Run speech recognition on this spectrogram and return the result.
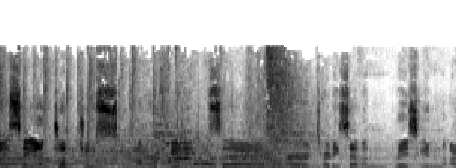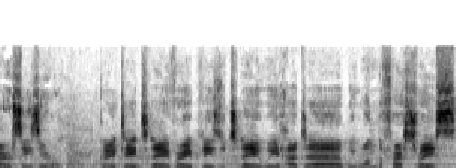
on Jump Juice, Conor Phelan's uh, Ker 37 racing in IRC Zero. Great day today, very pleased with today. We had uh, we won the first race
